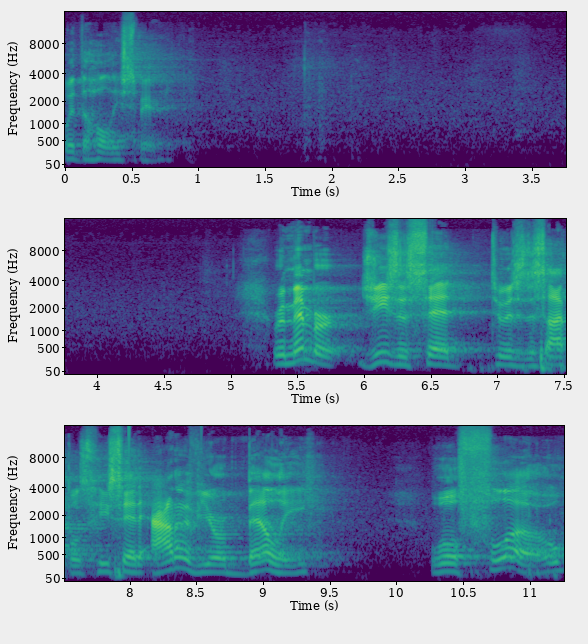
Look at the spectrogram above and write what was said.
with the Holy Spirit. Remember, Jesus said to his disciples, He said, Out of your belly will flow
